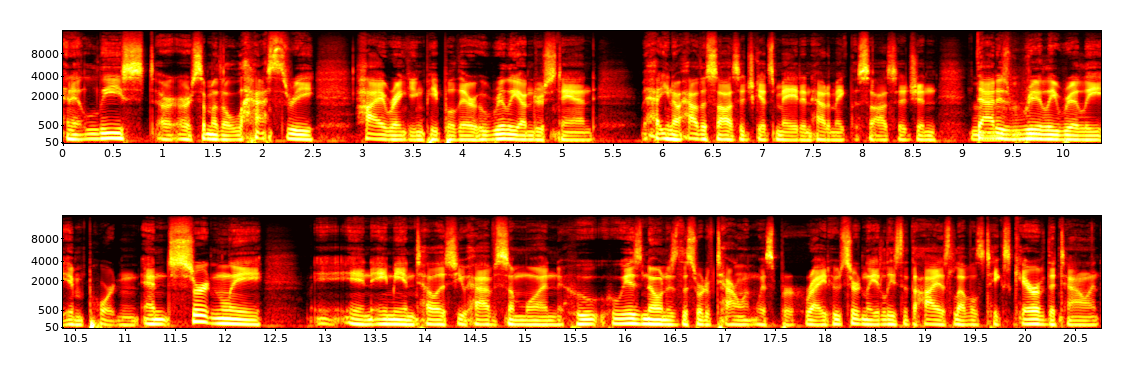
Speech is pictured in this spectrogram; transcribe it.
and at least are, are some of the last three high-ranking people there who really understand how, you know how the sausage gets made and how to make the sausage and that mm-hmm. is really really important and certainly in Amy Entelis, you have someone who who is known as the sort of talent whisperer, right? Who certainly, at least at the highest levels, takes care of the talent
